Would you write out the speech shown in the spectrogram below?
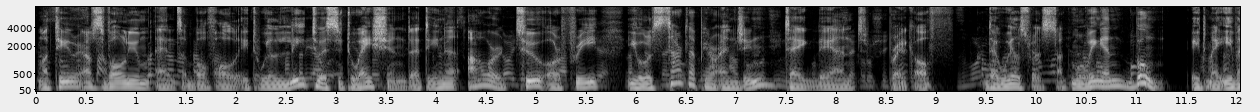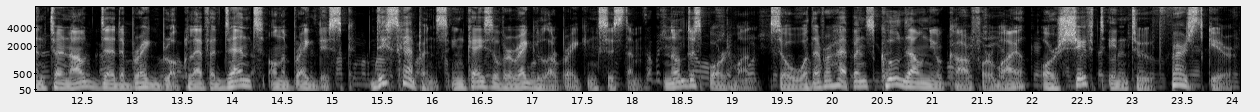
materials, volume, and above all, it will lead to a situation that in an hour, two or three, you will start up your engine, take the end brake off, the wheels will start moving, and boom! It may even turn out that a brake block left a dent on a brake disc. This happens in case of a regular braking system, not the sport one. So whatever happens, cool down your car for a while or shift into first gear.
